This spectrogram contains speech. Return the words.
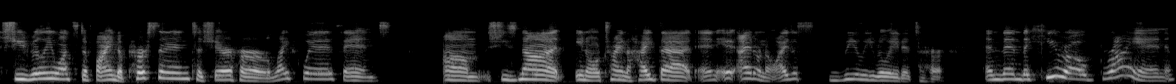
She really wants to find a person to share her life with, and um, she's not, you know, trying to hide that. And it, I don't know, I just really related to her. And then the hero, Brian,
